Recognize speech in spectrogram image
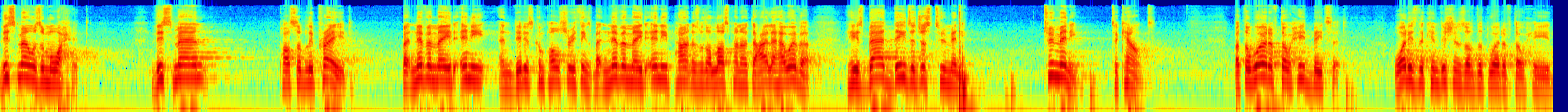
This man was a muwahid. This man possibly prayed, but never made any, and did his compulsory things, but never made any partners with Allah subhanahu wa ta'ala. However, his bad deeds are just too many. Too many to count. But the word of Tawheed beats it. What is the conditions of the word of Tawheed?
